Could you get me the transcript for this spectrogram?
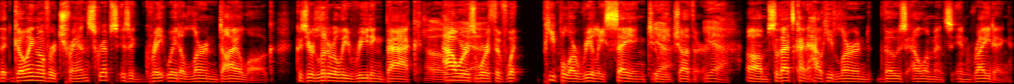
that going over transcripts is a great way to learn dialogue because you're literally reading back Oh, hours yeah. worth of what people are really saying to Yeah. each other. yeah. Um, so that's kind of how he learned those elements in writing.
